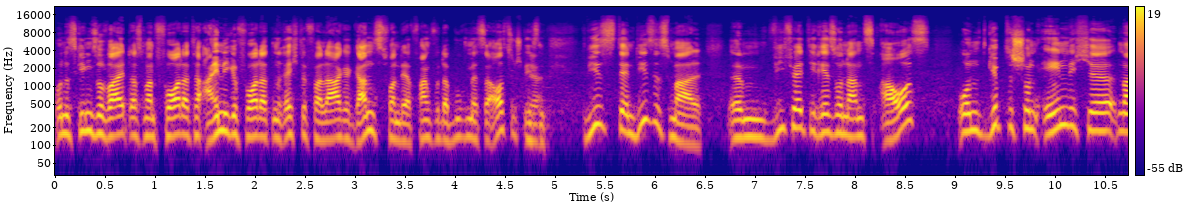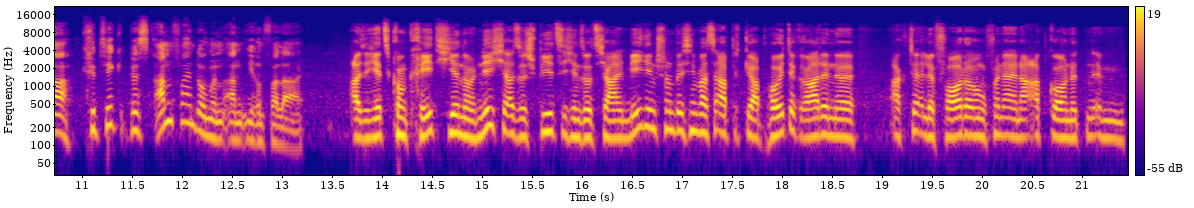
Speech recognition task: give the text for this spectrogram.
Und es ging so weit, dass man forderte, einige forderten, rechte Verlage ganz von der Frankfurter Buchmesse auszuschließen. Ja. Wie ist es denn dieses Mal? Ähm, wie fällt die Resonanz aus? Und gibt es schon ähnliche na, Kritik bis Anfeindungen an Ihren Verlag? Also jetzt konkret hier noch nicht. Also es spielt sich in sozialen Medien schon ein bisschen was ab. Es gab heute gerade eine aktuelle Forderung von einer Abgeordneten im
